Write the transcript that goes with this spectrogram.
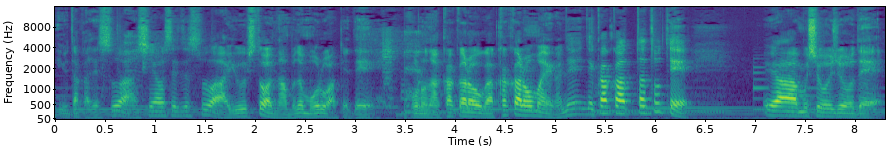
豊かですわ幸せですわ言う人は何ぼでもおるわけでコロナかかろうがかかろう前がね。でかかったとていや無症状で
